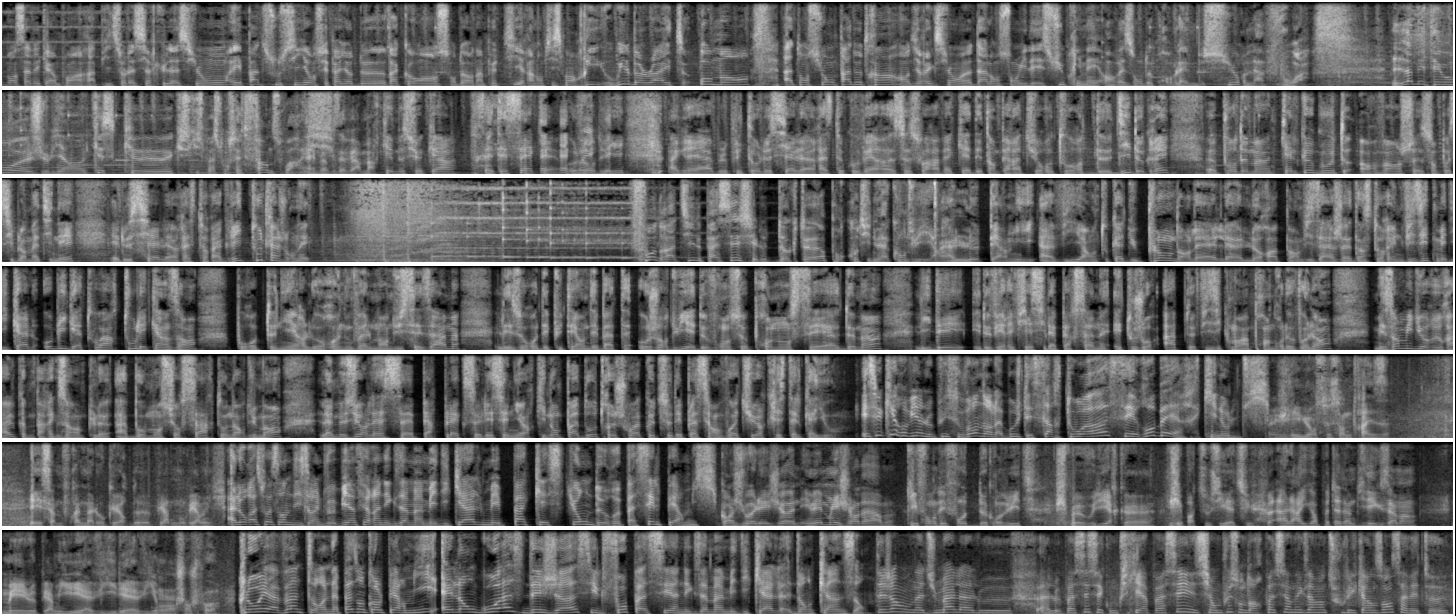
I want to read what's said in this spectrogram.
commence avec un point rapide sur la circulation et pas de soucis en ces périodes de vacances en dehors d'un petit ralentissement rue Wilburite au Mans. Attention, pas de train en direction d'Alençon, il est supprimé en raison de problèmes sur la voie. La météo, euh, Julien, qu'est-ce que qu'est-ce qui se passe pour cette fin de soirée eh ben, Vous avez remarqué, Monsieur K, ça a été sec aujourd'hui, agréable plutôt. Le ciel reste couvert euh, ce soir avec des températures autour de 10 degrés. Euh, pour demain, quelques gouttes en revanche sont possibles en matinée et le ciel restera gris toute la journée. Faudra-t-il passer chez le docteur pour continuer à conduire? Le permis à vie a en tout cas du plomb dans l'aile. L'Europe envisage d'instaurer une visite médicale obligatoire tous les 15 ans pour obtenir le renouvellement du sésame. Les eurodéputés en débattent aujourd'hui et devront se prononcer demain. L'idée est de vérifier si la personne est toujours apte physiquement à prendre le volant. Mais en milieu rural, comme par exemple à Beaumont-sur-Sarthe au nord du Mans, la mesure laisse perplexe les seniors qui n'ont pas d'autre choix que de se déplacer en voiture, Christelle Caillot. Et ce qui revient le plus souvent dans la bouche des Sartois, c'est Robert qui nous le dit. Je l'ai eu en 73. Et ça me ferait mal au cœur de perdre mon permis. Alors à 70 ans, il veut bien faire un examen médical, mais pas question de repasser le permis. Quand je vois les jeunes et même les gendarmes qui font des fautes de conduite, je peux vous dire que j'ai pas de souci là-dessus. À la rigueur, peut-être un petit examen, mais le permis il est à vie, il est à vie, on n'en change pas. Chloé a 20 ans, elle n'a pas encore le permis, elle angoisse déjà s'il faut passer un examen médical dans 15 ans. Déjà, on a du mal à le, à le passer, c'est compliqué à passer, et si en plus on doit repasser un examen tous les 15 ans, ça va être euh,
